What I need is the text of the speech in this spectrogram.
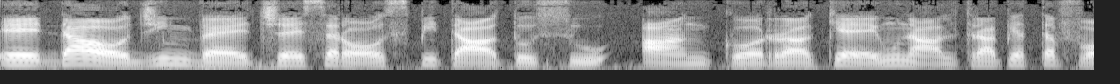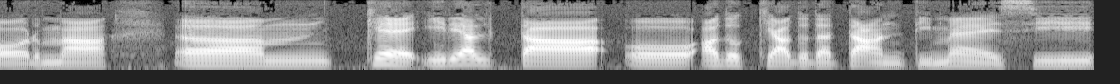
e da oggi invece sarò ospitato su Anchor che è un'altra piattaforma um, che in realtà ho adocchiato da tanti mesi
